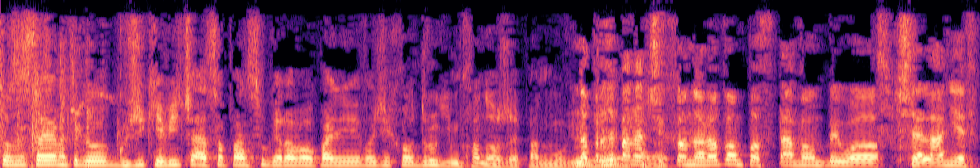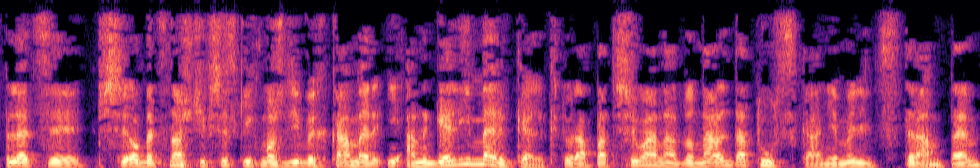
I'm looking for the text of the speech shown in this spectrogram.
To zostawiamy tego Guzikiewicza, a co pan sugerował, panie Wojciechu, o drugim honorze pan mówił. No proszę że pana, czy honorową postawą było strzelanie w plecy przy obecności wszystkich możliwych kamer i Angeli Merkel, która patrzyła na Donalda Tuska, nie mylić z Trumpem,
